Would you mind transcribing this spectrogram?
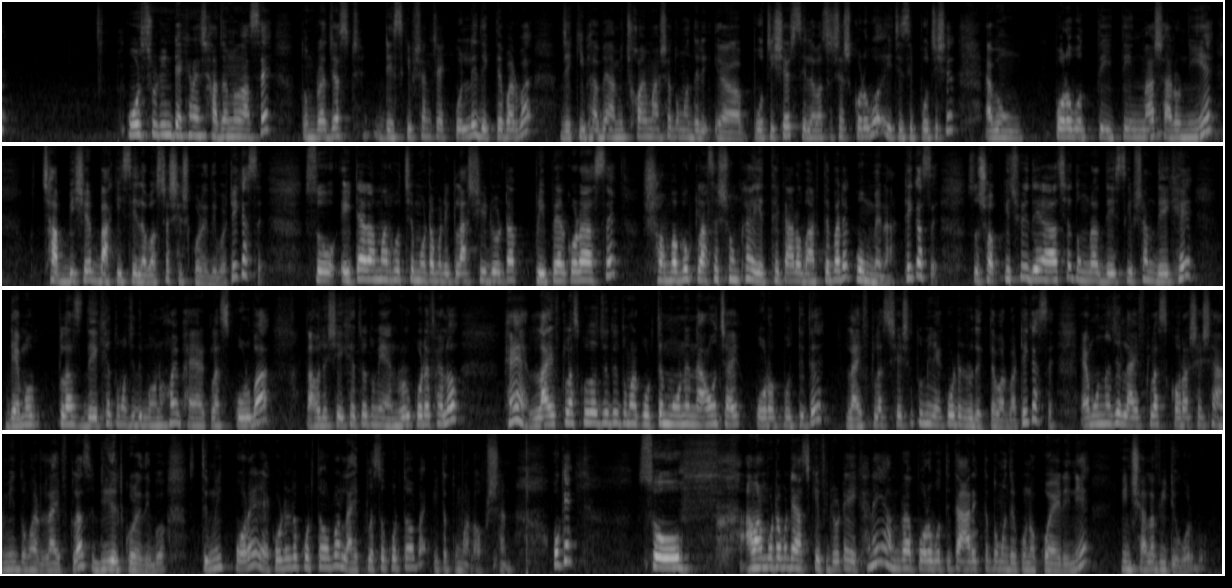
কোর্স রুটিনটা এখানে সাজানো আছে। তোমরা জাস্ট ডেসক্রিপশন চেক করলেই দেখতে পারবা যে কীভাবে আমি ছয় মাসে তোমাদের পঁচিশের সিলেবাসটা শেষ করব, এইচএসসি পঁচিশের এবং পরবর্তী তিন মাস আরও নিয়ে ছাব্বিশের বাকি সিলেবাসটা শেষ করে দিব, ঠিক আছে? সো এইটার আমার হচ্ছে মোটামুটি ক্লাস শিডিউলটা প্রিপেয়ার করা আছে। সম্ভাব্য ক্লাসের সংখ্যা এর থেকে আরও বাড়তে পারে, কমবে না, ঠিক আছে? সো সব কিছুই দেওয়া আছে, তোমরা ডিসক্রিপশান দেখে ডেমো ক্লাস দেখে তোমার যদি মনে হয় ভাইয়ার ক্লাস করবা, তাহলে সেই ক্ষেত্রে তুমি এনরোল করে ফেলো। হ্যাঁ লাইভ ক্লাস করতে যদি তোমার করতে মনে নাও চায়, পরবর্তীতে লাইভ ক্লাস শেষে তুমি রেকর্ডেরও দেখতে পারবা, ঠিক আছে? এমন না যে লাইভ ক্লাস করা শেষে আমি তোমার লাইভ ক্লাস ডিলিট করে দিব। তুমি পরে রেকর্ডেরও করতে পারবা লাইভ ক্লাসও করতে পারবা, এটা তোমার অপশান ওকে সো আমার মোটামুটি আজকে ভিডিওটা এখানেই। আমরা পরবর্তীতে আরেকটা তোমাদের কোনো কোয়ারি নিয়ে ইনশাল্লাহ ভিডিও করব।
